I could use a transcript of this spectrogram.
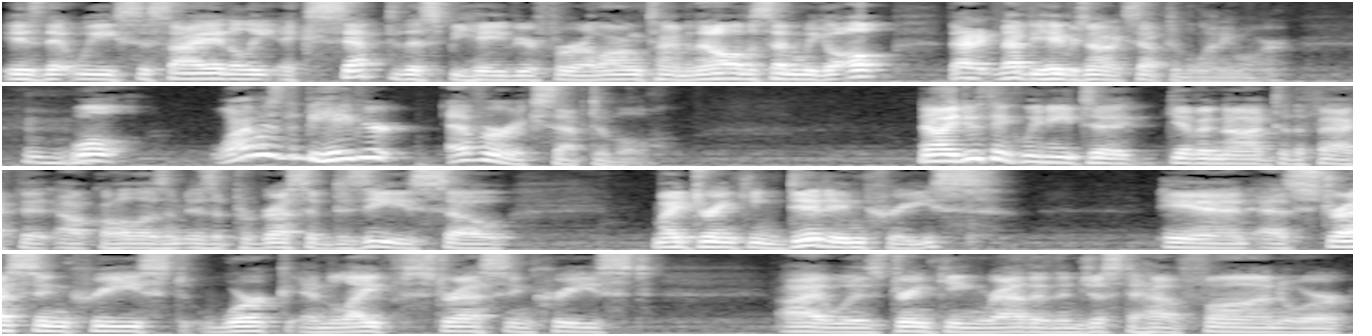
is that we societally accept this behavior for a long time, and then all of a sudden we go, "Oh, that that behavior's not acceptable anymore." Mm-hmm. Well, why was the behavior ever acceptable? Now, I do think we need to give a nod to the fact that alcoholism is a progressive disease. So, my drinking did increase and as stress increased, work and life stress increased, I was drinking rather than just to have fun or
